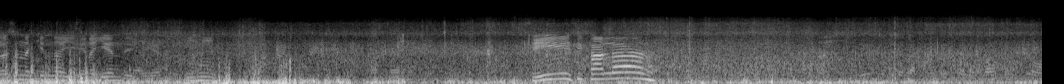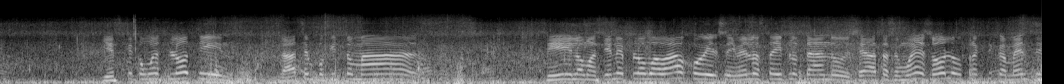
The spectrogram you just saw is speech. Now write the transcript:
Lo hacen aquí en, All- en Allende. Ujú. Sí, sí jalan. Y es que como es floating, la hace un poquito más... Sí, lo mantiene plomo abajo y el señuelo está ahí flotando. O sea, hasta se mueve solo prácticamente.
